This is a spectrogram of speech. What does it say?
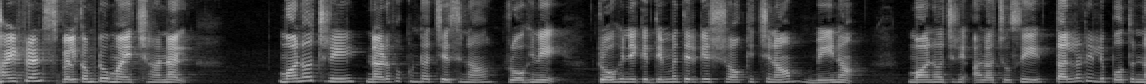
Hi friends welcome to my channel. మనోజ్ని నడవకుండా చేసిన రోహిణి. రోహిణికి దిమ్మ తిరిగే షాక్ ఇచ్చిన మీనా. మనోజ్ని అలా చూసి తల్లడిల్లిపోతున్న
